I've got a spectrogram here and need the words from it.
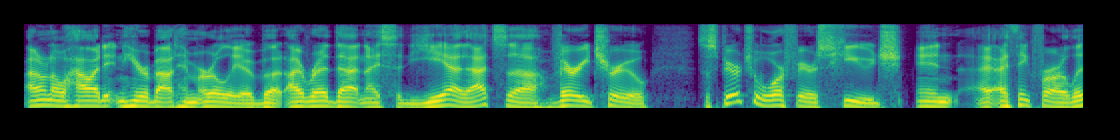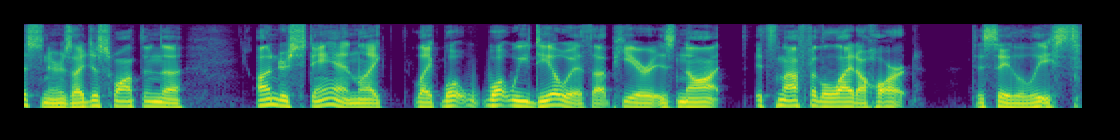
I don't know how I didn't hear about him earlier, but I read that and I said, yeah, that's uh, very true. So spiritual warfare is huge, and I, I think for our listeners, I just want them to understand, like, like what what we deal with up here is not it's not for the light of heart, to say the least.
